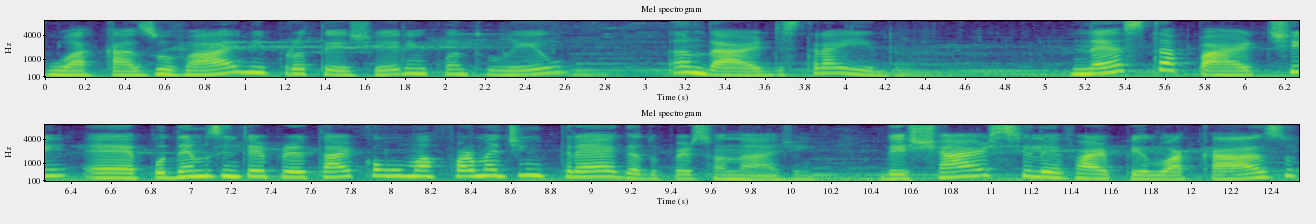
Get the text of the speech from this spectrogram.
o acaso vai me proteger enquanto eu andar distraído. Nesta parte, é, podemos interpretar como uma forma de entrega do personagem, deixar-se levar pelo acaso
